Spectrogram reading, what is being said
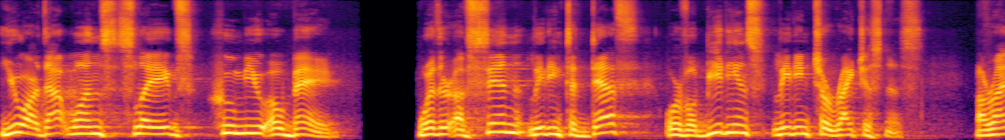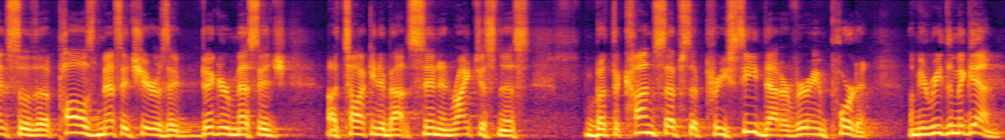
you are that one's slaves whom you obey, whether of sin leading to death or of obedience leading to righteousness." All right, so the Paul's message here is a bigger message uh, talking about sin and righteousness, but the concepts that precede that are very important. Let me read them again.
